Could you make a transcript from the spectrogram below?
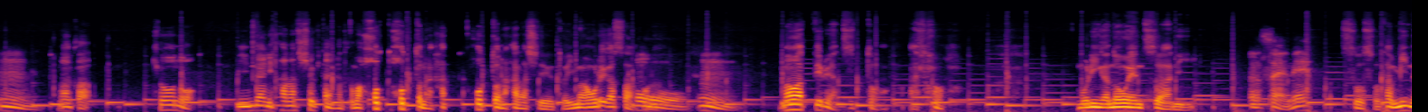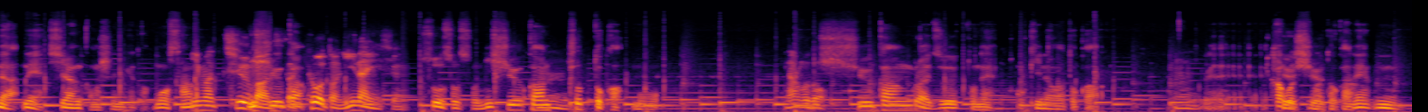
うん。なんか今日のみんなに話しときたいなとか、まあ、ホッホットなはホットな話で言うと今俺がさおお。うん。回ってるやんずっとあの森が農園ツアーにあそうやね。そうそう多分みんなね知らんかもしれんけどもう3今、チューバーズ京都にいないんですよね。そうそうそう2週間ちょっとか、もう1なるほど。週間ぐらいずっとね沖縄とかうん。えー九州島とかね、うん、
